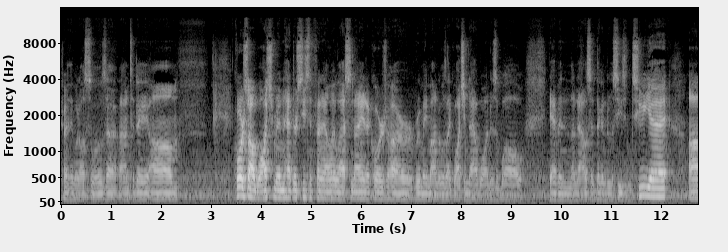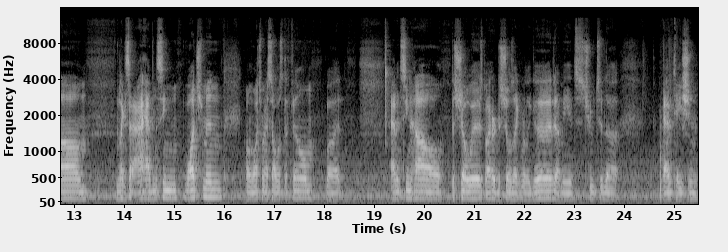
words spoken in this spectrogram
trying to think what else was on today. Um, course, uh, Watchmen had their season finale last night. Of course, our roommate Mondo was like watching that one as well. They haven't announced that they're gonna do a season two yet. Um, like I said, I haven't seen Watchmen. On Watchmen, I saw was the film, but I haven't seen how the show is, but I heard the show's like really good. I mean, it's true to the adaptation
